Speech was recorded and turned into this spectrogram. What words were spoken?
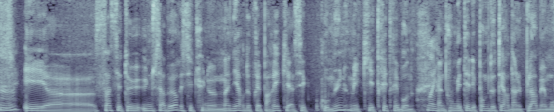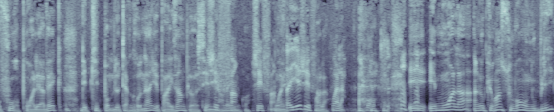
Mhm. Et euh, ça c'est une saveur et c'est une manière de préparer qui est assez commune mais qui est très très bonne. Quand vous mettez des pommes de terre dans le plat, même au four pour aller avec, des petites pommes de terre grenaille par exemple, c'est une merveille. J'ai faim. Ça y est, j'ai faim. Voilà. et, moi là, en l'occurrence, souvent on oublie.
